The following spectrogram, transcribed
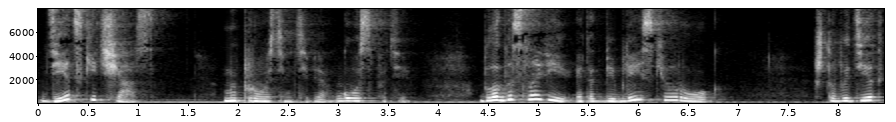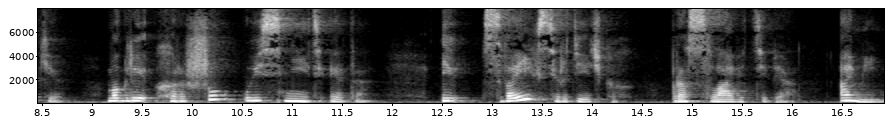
детский час. Мы просим Тебя, Господи, благослови этот библейский урок, чтобы детки могли хорошо уяснить это и в своих сердечках прославить Тебя – Аминь.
